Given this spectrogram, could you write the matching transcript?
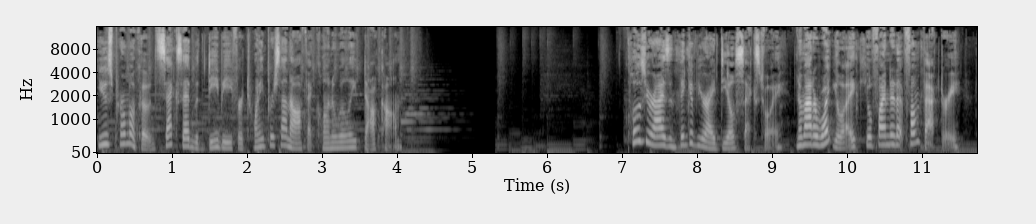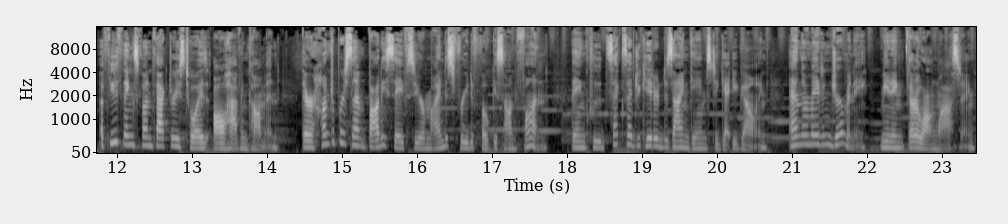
Use promo code SEXED with DB for 20% off at cloneawilly.com. Close your eyes and think of your ideal sex toy. No matter what you like, you'll find it at Fun Factory. A few things Fun Factory's toys all have in common. They're 100% body safe so your mind is free to focus on fun. They include sex educator design games to get you going, and they're made in Germany, meaning they're long lasting.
